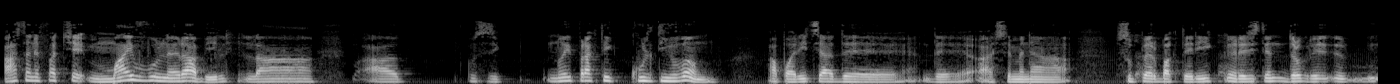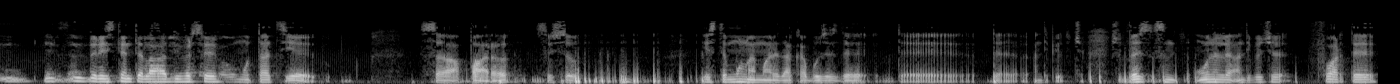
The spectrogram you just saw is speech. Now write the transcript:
asta ne face mai vulnerabili la a, cum să zic, noi practic cultivăm apariția de, de asemenea superbacterii rezistent, drog, re, rezistente la diverse Ca o mutație să apară, să, să este mult mai mare dacă abuzezi de, de, de antibiotice. Și vezi, sunt unele antibiotice foarte,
